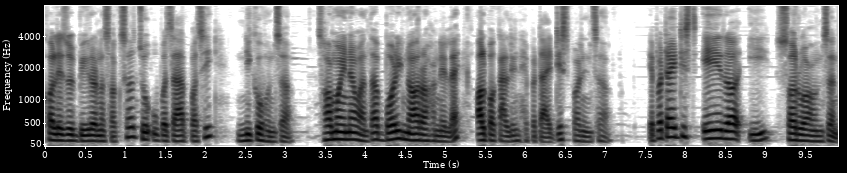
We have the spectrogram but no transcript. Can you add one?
कलेजो बिग्रन सक्छ जो उपचारपछि निको हुन्छ। छ महिनाभन्दा बढी नरहनेलाई अल्पकालीन हेपाटाइटिस भनिन्छ। हेपाटाइटिस ए र ई सरुवा हुन्छन्।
